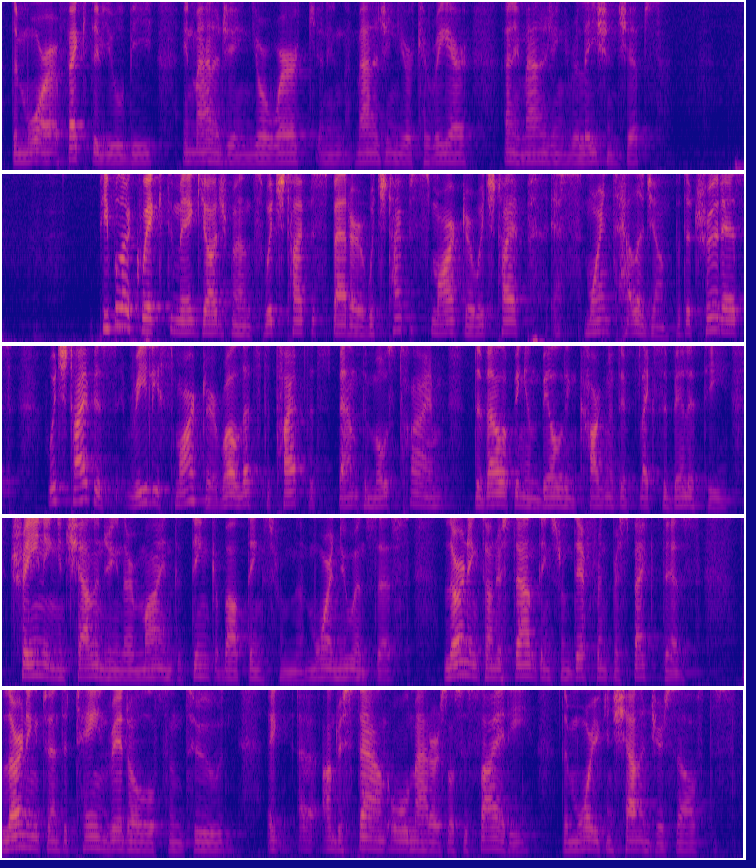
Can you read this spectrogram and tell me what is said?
the more effective you will be in managing your work and in managing your career and in managing relationships. People are quick to make judgments which type is better, which type is smarter, which type is more intelligent. But the truth is, which type is really smarter? Well, that's the type that spent the most time developing and building cognitive flexibility, training and challenging their mind to think about things from more nuances, learning to understand things from different perspectives, learning to entertain riddles and to uh, understand all matters of society. The more you can challenge yourself, the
